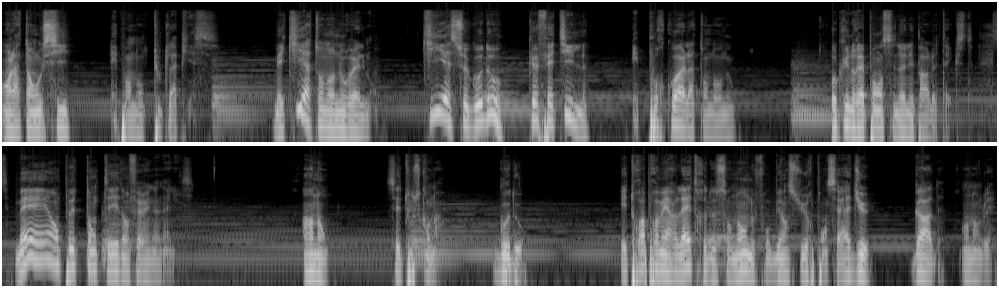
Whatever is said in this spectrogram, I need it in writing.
on l'attend aussi, et pendant toute la pièce. Mais qui attendons-nous réellement? Qui est ce Godot? Que fait-il? Et pourquoi l'attendons-nous? Aucune réponse n'est donnée par le texte. Mais on peut tenter d'en faire une analyse. Un nom. C'est tout ce qu'on a. Godot. Les trois premières lettres de son nom nous font bien sûr penser à Dieu. God en anglais.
